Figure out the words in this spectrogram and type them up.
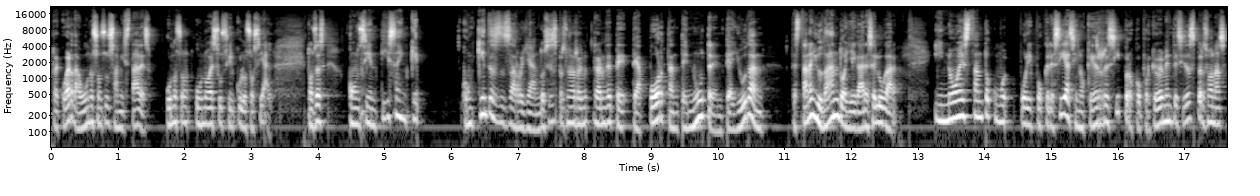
Recuerda, uno son sus amistades, uno, son, uno es su círculo social. Entonces, concientiza en qué, con quién te estás desarrollando, si esas personas realmente te, te aportan, te nutren, te ayudan, te están ayudando a llegar a ese lugar y no es tanto como por hipocresía, sino que es recíproco, porque obviamente si esas personas,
